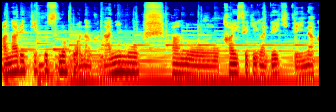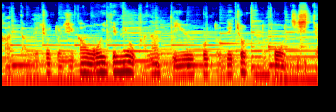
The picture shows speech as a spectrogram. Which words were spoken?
アナリティクスの方はなんか何も、あの、解析ができていなかったので、ちょっと時間を置いてみようかなっていうことで、ちょっと放置して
